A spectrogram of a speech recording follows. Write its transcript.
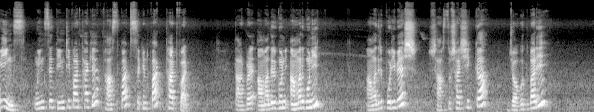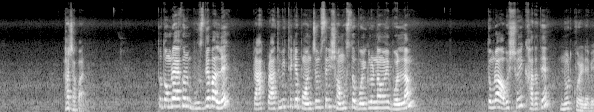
উইংস উইংসের তিনটি পার্ট থাকে first part second part third part তারপরে আমাদের গণিত আমার গণিত, আমাদের পরিবেশ স্বাস্থ্যসার শিক্ষা জগৎবাড়ি ভাষাপাঠ তো তোমরা এখন বুঝতে পারলে প্রাক প্রাথমিক থেকে পঞ্চম শ্রেণির সমস্ত বইগুলোর নাম আমি বললাম। তোমরা অবশ্যই খাতাতে নোট করে নেবে।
